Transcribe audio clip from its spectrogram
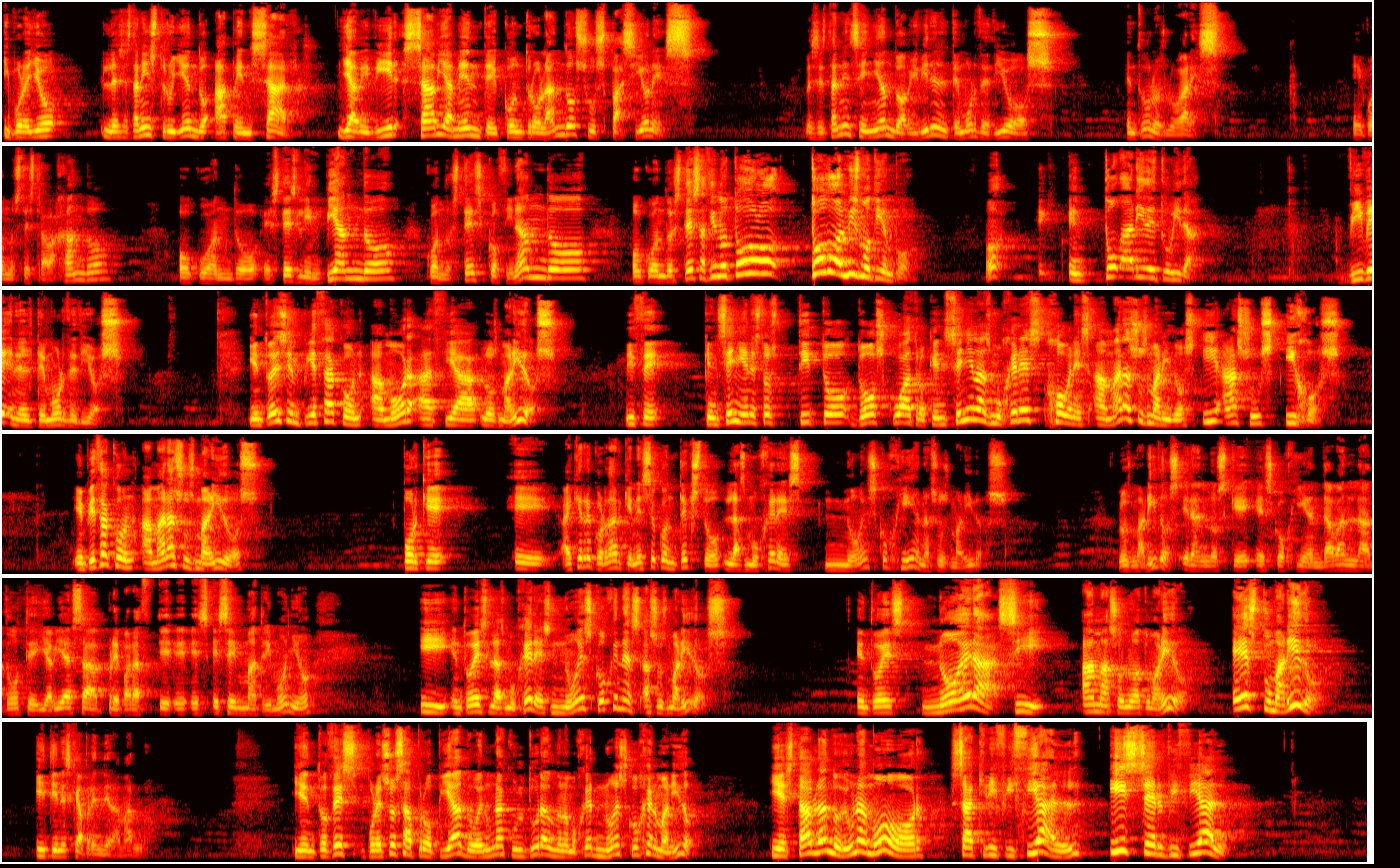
Y por ello les están instruyendo a pensar y a vivir sabiamente controlando sus pasiones. Les están enseñando a vivir en el temor de Dios en todos los lugares. Eh, cuando estés trabajando, o cuando estés limpiando, cuando estés cocinando, o cuando estés haciendo todo, todo al mismo tiempo. En toda área de tu vida. Vive en el temor de Dios. Y entonces empieza con amor hacia los maridos. Dice, que enseñen, esto es Tito 2.4, que enseñen a las mujeres jóvenes a amar a sus maridos y a sus hijos empieza con amar a sus maridos, porque eh, hay que recordar que en ese contexto las mujeres no escogían a sus maridos. Los maridos eran los que escogían, daban la dote y había esa preparación, e, e, ese matrimonio. Y entonces las mujeres no escogen a sus maridos. Entonces no era si amas o no a tu marido, es tu marido y tienes que aprender a amarlo. Y entonces, por eso es apropiado en una cultura donde la mujer no escoge al marido. Y está hablando de un amor sacrificial y servicial.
